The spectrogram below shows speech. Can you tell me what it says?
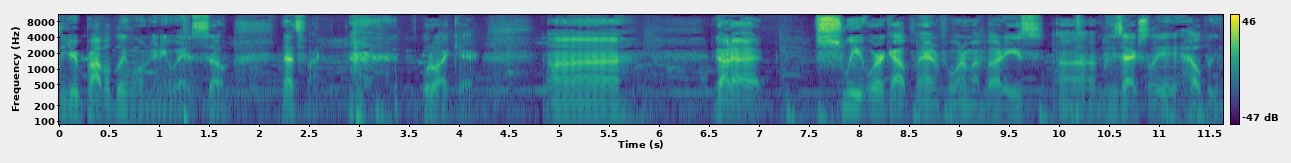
You probably won't anyways, so that's fine. what do I care? Uh, got a sweet workout plan for one of my buddies. Um, he's actually helping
